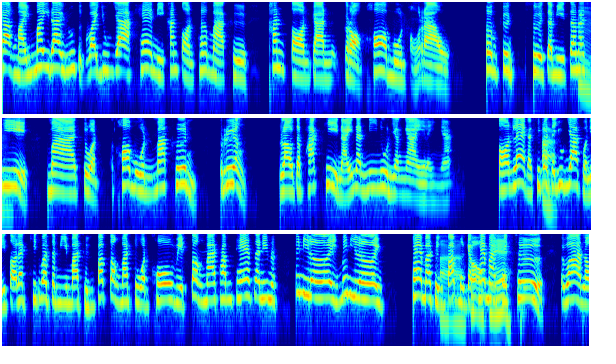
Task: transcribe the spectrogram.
ยากไหมไม่ได้รู้สึกว่ายุ่งยากแค่มีขั้นตอนเพิ่มมาคือขั้นตอนการกรอกข้อมูลของเรา เพิ่มขึ้นคือจะมีเจ้าหน้าที่ มาตรวจข้อมูลมากขึ้น เรื่องเราจะพักที่ไหนนั่นนี่นู่นยังไงอะไรอย่างเงี้ย ตอนแรกอะคิดว่าอ่าจะยุ่งยากกว่านี้ ตอนแรกคิดว่าจะมีมาถึงปั๊บต้องมาตรวจโควิด ต้องมาทำเทสนั่นนี่นู่นไม่มีเลย ไม่มีเลย แค่มาถึงปั๊บเหมือนกับแค่มาเช็คชื่อ ว่าเรา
